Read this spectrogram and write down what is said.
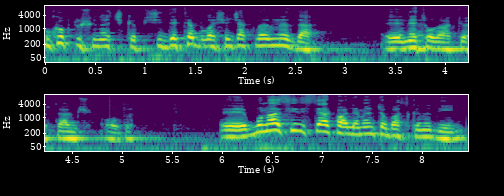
hukuk dışına çıkıp şiddete bulaşacaklarını da e, net olarak göstermiş oldu. E, buna siz ister parlamento baskını deyin,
